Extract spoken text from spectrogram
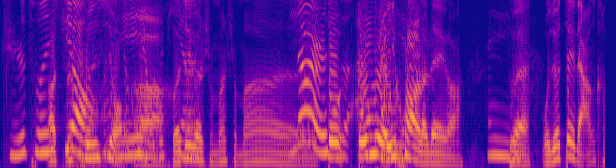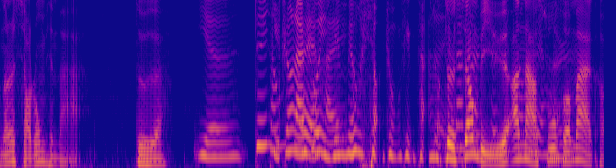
植村啊秀，植村秀和，这个什么什么 Nurse，都都哎摞一块儿了这个，哎对我觉得这两个可能是小众品牌，对不对？也对于女生来说已经没有小众品牌了。就相比于安娜苏和麦克，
